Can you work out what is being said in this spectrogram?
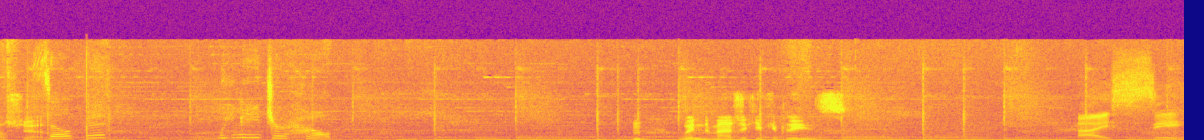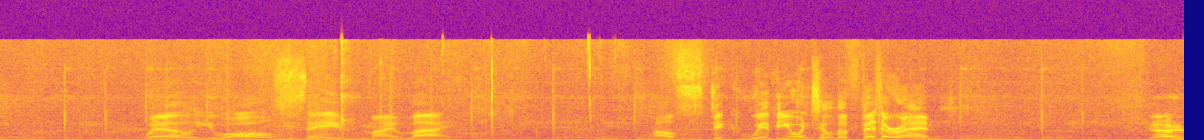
Oh shit. Sylphid, we need your help. Wind magic, if you please. I see. Well, you all saved my life. I'll stick with you until the bitter end. Yay.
